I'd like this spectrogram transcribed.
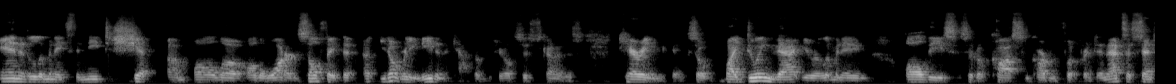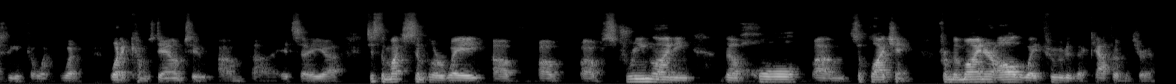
and it eliminates the need to ship um, all the all the water and sulfate that uh, you don't really need in the cathode material. It's just kind of this carrying thing. So by doing that, you're eliminating all these sort of costs and carbon footprint, and that's essentially what, what what it comes down to. Um, uh, it's a uh, just a much simpler way of, of, of streamlining the whole um, supply chain from the miner all the way through to the cathode material.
